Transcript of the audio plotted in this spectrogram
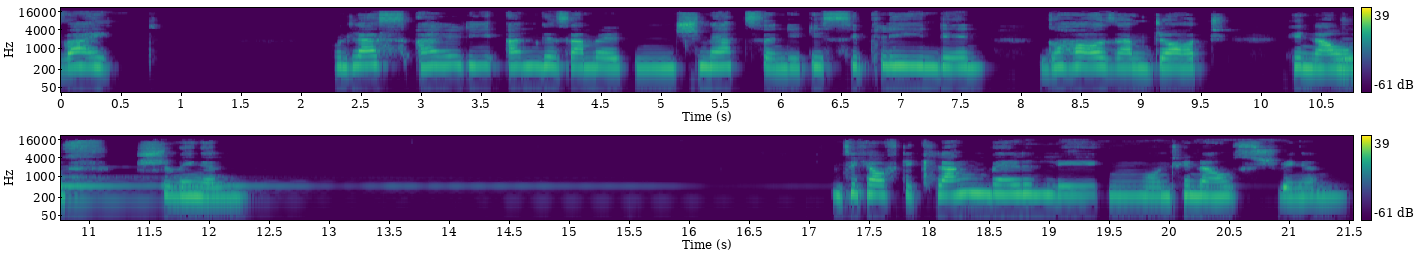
weit und lass all die angesammelten Schmerzen, die Disziplin, den Gehorsam dort hinaus schwingen. Und sich auf die Klangwellen legen und hinausschwingen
